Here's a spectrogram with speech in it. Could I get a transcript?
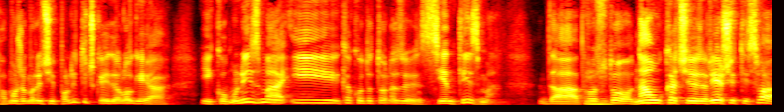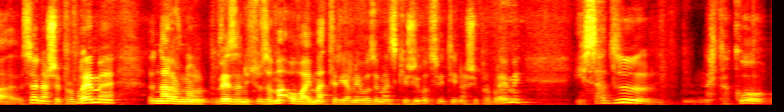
pa možemo reći politička ideologija i komunizma i, kako da to nazovem, scientizma da prosto mm -hmm. nauka će riješiti sva, sve naše probleme, naravno vezani su za ma, ovaj materijalni ovozemaljski život, svi ti naši problemi. I sad nekako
